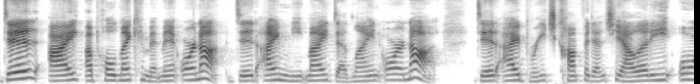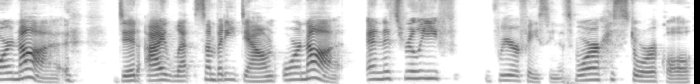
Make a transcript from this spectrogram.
did I uphold my commitment or not? Did I meet my deadline or not? Did I breach confidentiality or not? Did I let somebody down or not? And it's really rear facing, it's more historical,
